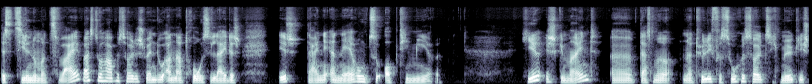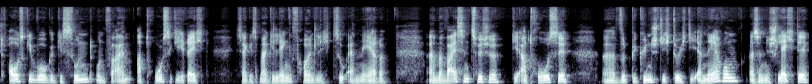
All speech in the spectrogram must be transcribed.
Das Ziel Nummer zwei, was du haben solltest, wenn du an Arthrose leidest, ist, deine Ernährung zu optimieren. Hier ist gemeint, äh, dass man natürlich versuchen sollte, sich möglichst ausgewogen, gesund und vor allem arthrosegerecht, ich sage jetzt mal gelenkfreundlich zu ernähren. Äh, man weiß inzwischen, die Arthrose äh, wird begünstigt durch die Ernährung, also eine schlechte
